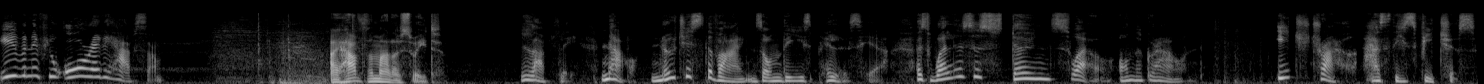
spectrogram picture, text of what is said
even if you already have some. I have the mallow sweet. Lovely. Now, notice the vines on these pillars here, as well as a stone swell on the ground. Each trial has these features.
